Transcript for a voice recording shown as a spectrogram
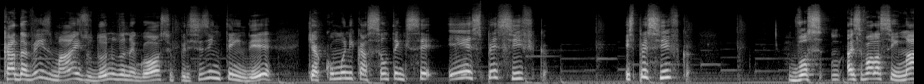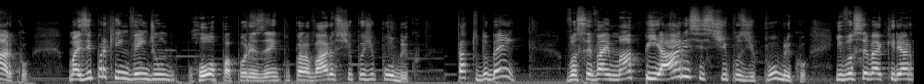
Cada vez mais o dono do negócio precisa entender que a comunicação tem que ser específica. Específica. Você, aí você fala assim, Marco, mas e para quem vende um, roupa, por exemplo, para vários tipos de público? Tá tudo bem. Você vai mapear esses tipos de público e você vai criar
